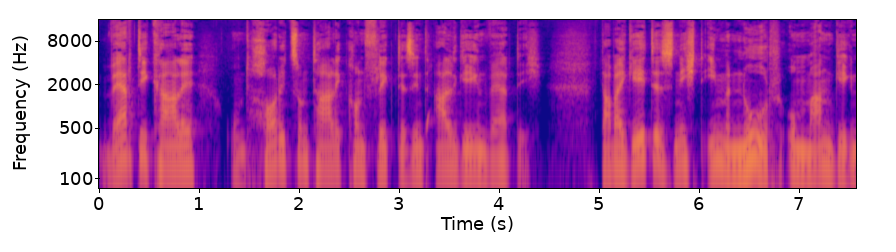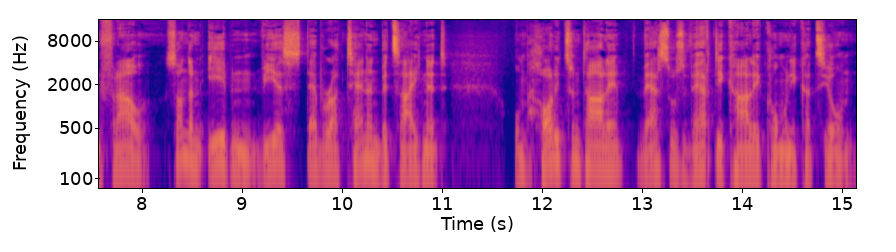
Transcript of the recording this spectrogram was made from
Vertikale und horizontale Konflikte sind allgegenwärtig. Dabei geht es nicht immer nur um Mann gegen Frau, sondern eben, wie es Deborah Tennant bezeichnet, um horizontale versus vertikale Kommunikation.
